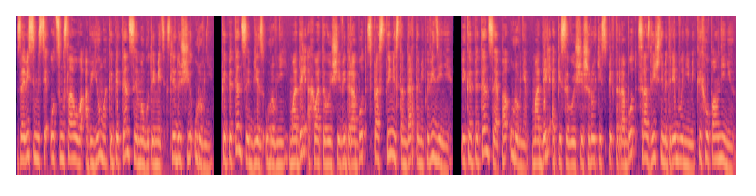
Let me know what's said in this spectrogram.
В зависимости от смыслового объема компетенции могут иметь следующие уровни. Компетенция без уровней – модель, охватывающая виды работ с простыми стандартами поведения. И компетенция по уровням – модель, описывающая широкий спектр работ с различными требованиями к их выполнению.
